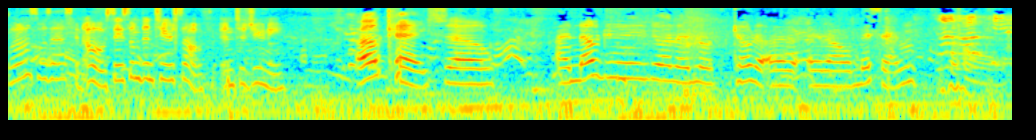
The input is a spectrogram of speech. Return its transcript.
What else was I asking? Oh, say something to yourself and to Junie. Okay, so I know Junie's going to North Dakota and I'll miss him.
